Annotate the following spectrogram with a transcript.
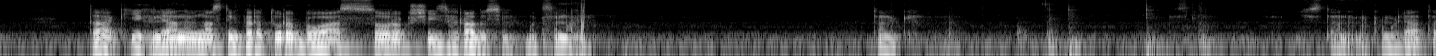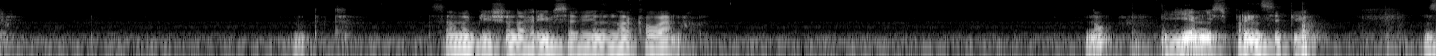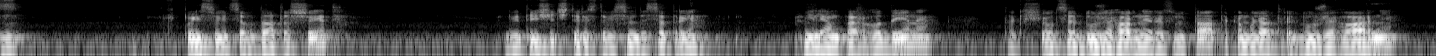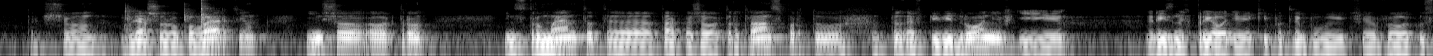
Так, і глянемо, у нас температура була 46 градусів максимально. Так. Дістанемо акумулятор. Ну, тут. Саме більше нагрівся він на колемах. Ну, ємність, в принципі, з... вписується в даташит 2483 мАч. Так що це дуже гарний результат. Акумулятори дуже гарні. Так що для шуруповертів, іншого електроінструменту, також електротранспорту, FPV-дронів і різних приладів, які потребують велику,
